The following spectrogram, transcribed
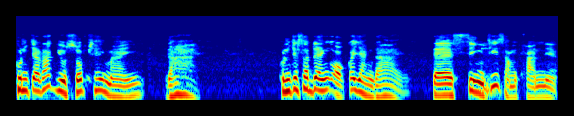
คุณจะรักยูซุฟใช่ไหมได้ คุณจะแสดงออกก็ยังได้ แต่สิ่งที่สำคัญเนี่ย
